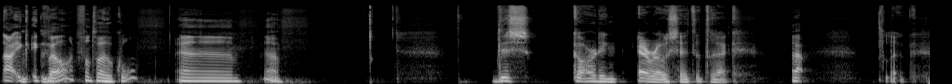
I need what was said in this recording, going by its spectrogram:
nou, ik, ik wel. Ik vond het wel heel cool. Ehm, ja. Discarding Arrows heet de track. Ja. Leuk.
